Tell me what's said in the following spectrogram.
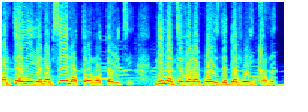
I'm telling you, and I'm saying on authority. Nii Lantey Vanderpuye is the devil incarnate.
